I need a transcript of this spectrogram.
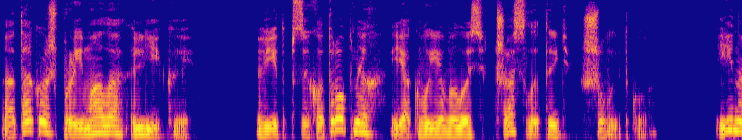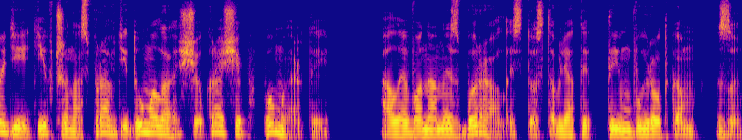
а також приймала ліки. Від психотропних, як виявилось, час летить швидко. Іноді дівчина справді думала, що краще б померти, але вона не збиралась доставляти тим виродкам з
